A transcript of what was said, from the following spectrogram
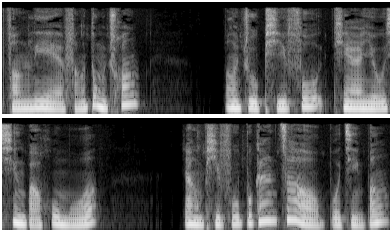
防裂、防冻疮，帮助皮肤天然油性保护膜，让皮肤不干燥、不紧绷。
